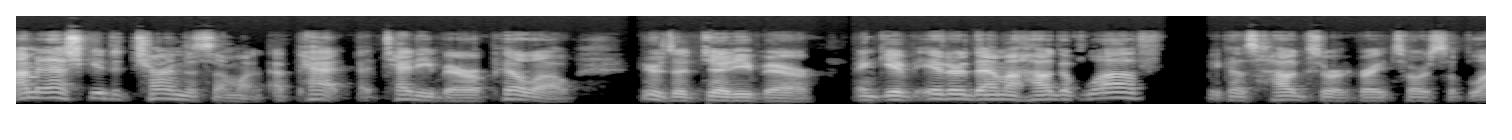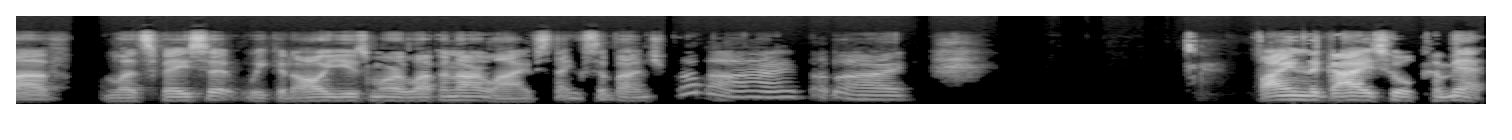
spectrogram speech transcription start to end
I'm going to ask you to turn to someone, a pet, a teddy bear, a pillow. Here's a teddy bear. And give it or them a hug of love because hugs are a great source of love. And let's face it, we could all use more love in our lives. Thanks a bunch. Bye-bye. Bye-bye. Find the guys who'll commit.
